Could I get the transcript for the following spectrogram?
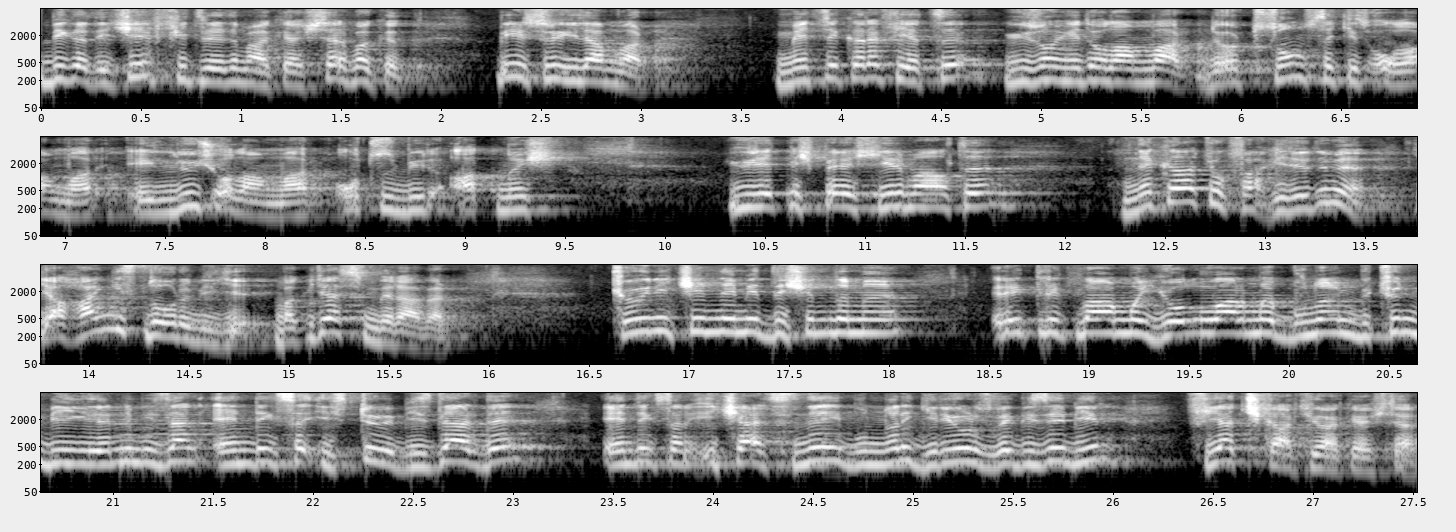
Bigadiç'i filtreledim arkadaşlar. Bakın bir sürü ilan var. Metrekare fiyatı 117 olan var, 418 olan var, 53 olan var, 31, 60, 175, 26. Ne kadar çok fark ediyor değil mi? Ya hangisi doğru bilgi? Bakacağız şimdi beraber. Köyün içinde mi, dışında mı, elektrik var mı, yolu var mı? Bunların bütün bilgilerini bizden endeksa istiyor ve bizler de endeksanın içerisine bunları giriyoruz ve bize bir fiyat çıkartıyor arkadaşlar.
